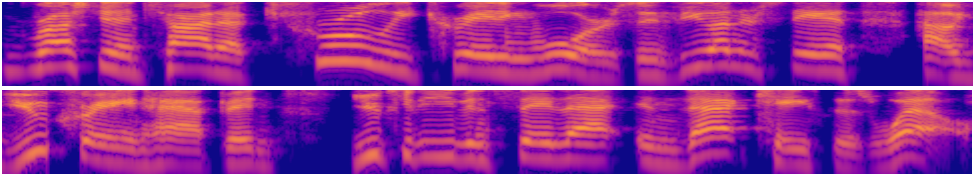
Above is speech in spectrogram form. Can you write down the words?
Russia and China truly creating wars. If you understand how Ukraine happened, you could even say that in that case as well.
